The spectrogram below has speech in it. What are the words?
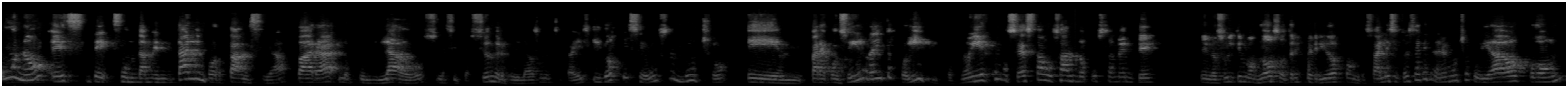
uno, es de fundamental importancia para los jubilados, la situación de los jubilados en nuestro país, y dos, que se usa mucho eh, para conseguir réditos políticos, ¿no? Y es como se ha estado usando justamente en los últimos dos o tres periodos congresales, entonces hay que tener mucho cuidado con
